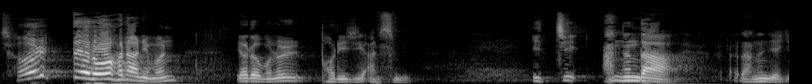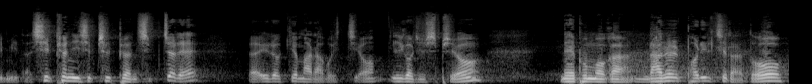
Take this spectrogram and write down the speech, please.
절대로 하나님은 여러분을 버리지 않습니다. 잊지 않는다라는 얘기입니다. 시편 27편 10절에 이렇게 말하고 있죠. 읽어 주십시오. 내 부모가 나를 버릴지라도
